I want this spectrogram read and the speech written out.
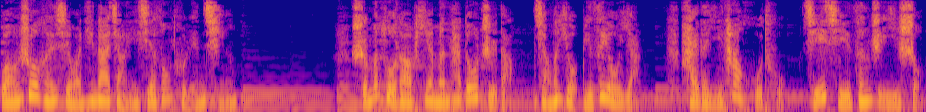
王朔很喜欢听他讲一些风土人情，什么左道偏门他都知道，讲的有鼻子有眼儿，嗨得一塌糊涂，极其增值益寿。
